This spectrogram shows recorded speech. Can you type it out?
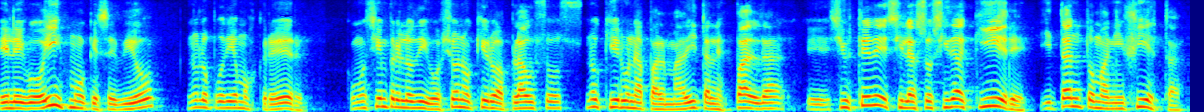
el egoísmo que se vio no lo podíamos creer. Como siempre lo digo, yo no quiero aplausos, no quiero una palmadita en la espalda. Eh, si ustedes, si la sociedad quiere y tanto manifiesta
